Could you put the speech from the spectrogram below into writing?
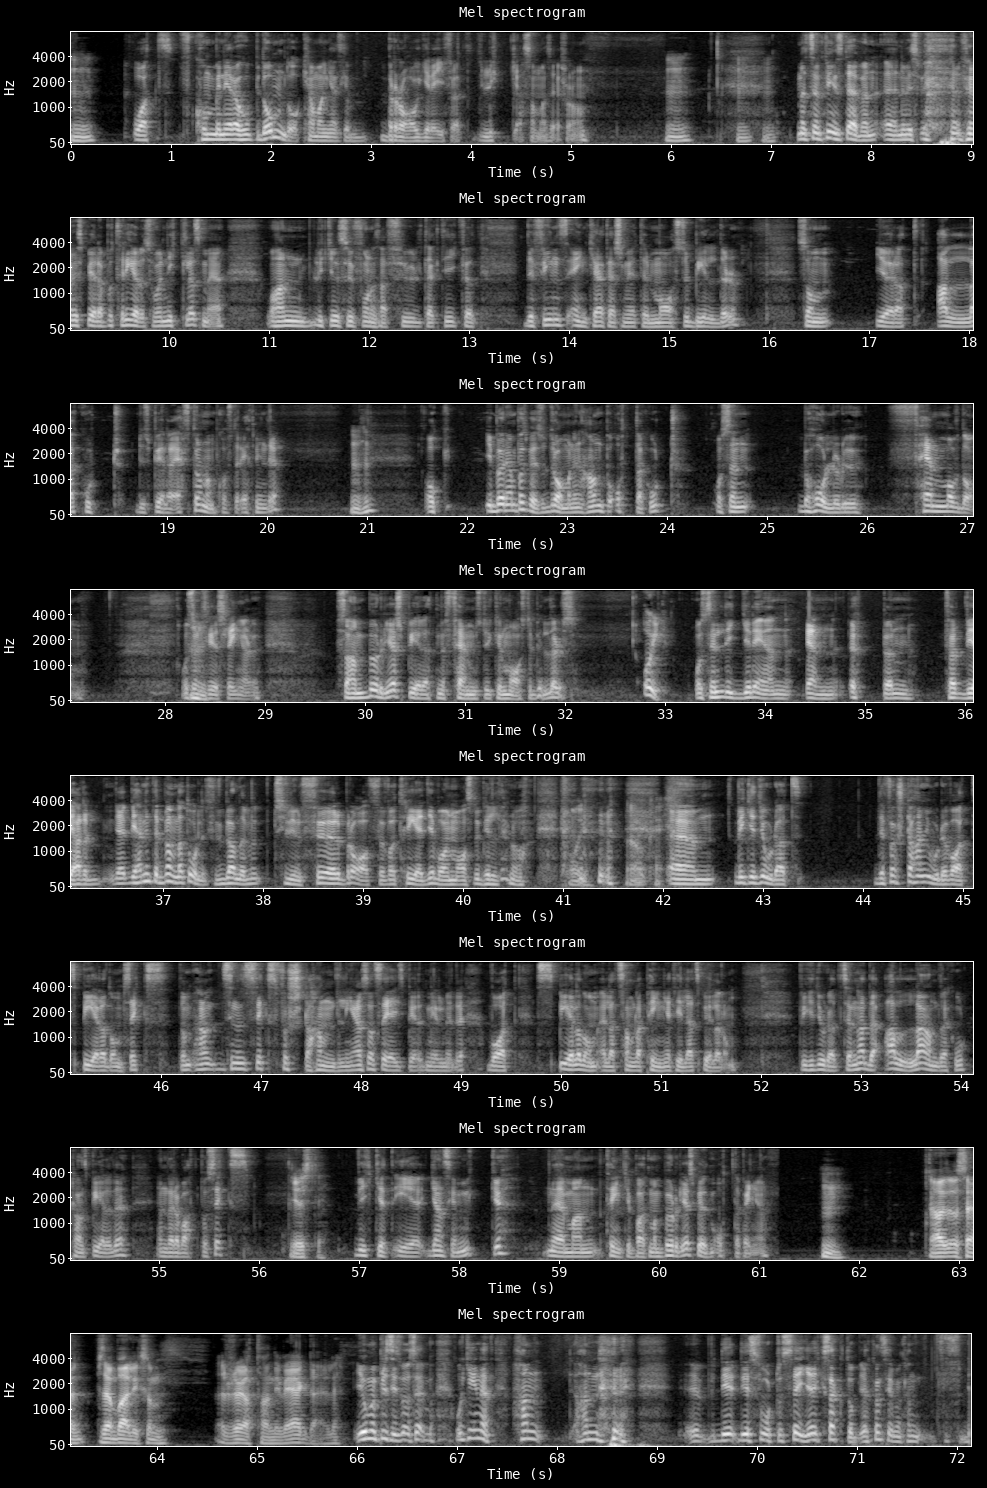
Mm. Och att kombinera ihop dem då kan vara en ganska bra grej för att lyckas, om man säger så. Mm. Men sen finns det även, eh, när vi, när vi spelar på tre då, så var Niklas med. Och han lyckades ju få en sån här ful taktik för att det finns en karaktär som heter Master Builder. Som gör att alla kort du spelar efter honom kostar ett mindre. Mhm. Och i början på spelet så drar man en hand på åtta kort. Och sen behåller du fem av dem. Och sen tre slängar du. Så han börjar spelet med fem stycken Master Builders. Oj! Och sen ligger det en, en öppen... För vi hade, vi hade inte blandat dåligt, för vi blandade tydligen för bra. För var tredje var en masterbuilder då. Oj. Ja, Okej. Ehm, vilket gjorde att det första han gjorde var att spela de sex. De, han, sina sex första handlingar så att säga i spelet mer eller mindre var att spela dem eller att samla pengar till att spela dem. Vilket gjorde att sen hade alla andra kort han spelade en rabatt på sex. Just det. Vilket är ganska mycket när man tänker på att man börjar spelet med åtta pengar. Ja, och sen, sen bara liksom röt han iväg där, eller? Jo, men precis. Och, sen, och grejen är att han... han det, det är svårt att säga exakt. Jag kan se om jag kan...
